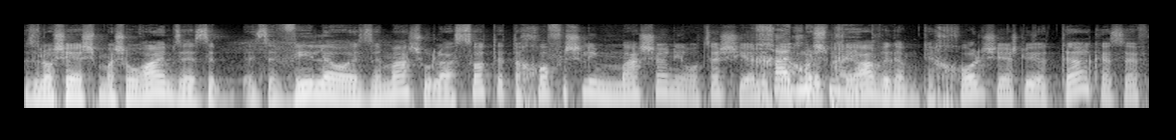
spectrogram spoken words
זה לא שיש משהו רע עם זה, איזה, איזה וילה או איזה משהו, לעשות את החופש שלי, מה שאני רוצה, שיהיה לי את היכולת. בחירה, וגם ככל שיש לי יותר כסף,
